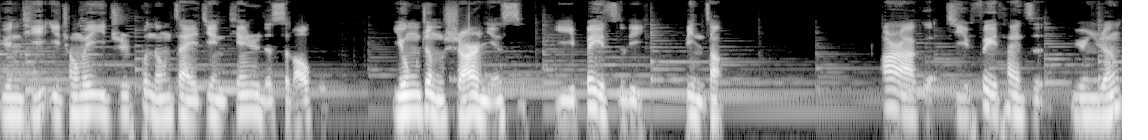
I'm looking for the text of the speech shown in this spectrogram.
允提已成为一只不能再见天日的死老虎。雍正十二年死，以贝子礼殡葬。二阿哥即废太子允仁，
